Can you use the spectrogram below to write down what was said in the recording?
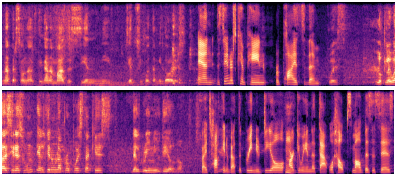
una persona que gana más de 100 mil, 150 mil dólares? And the Sanders campaign replies to them Pues lo que le voy a decir es, un, él tiene una propuesta que es del Green New Deal, ¿no? by talking about the Green New Deal, hmm. arguing that that will help small businesses.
